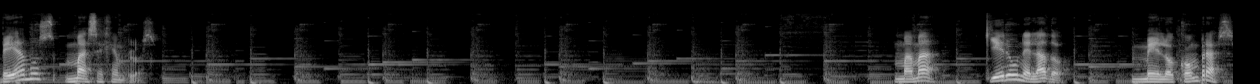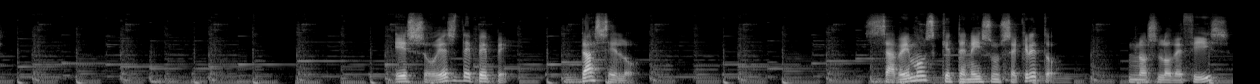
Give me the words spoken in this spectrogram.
Veamos más ejemplos. Mamá, quiero un helado. ¿Me lo compras? Eso es de Pepe. Dáselo. Sabemos que tenéis un secreto. ¿Nos lo decís?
